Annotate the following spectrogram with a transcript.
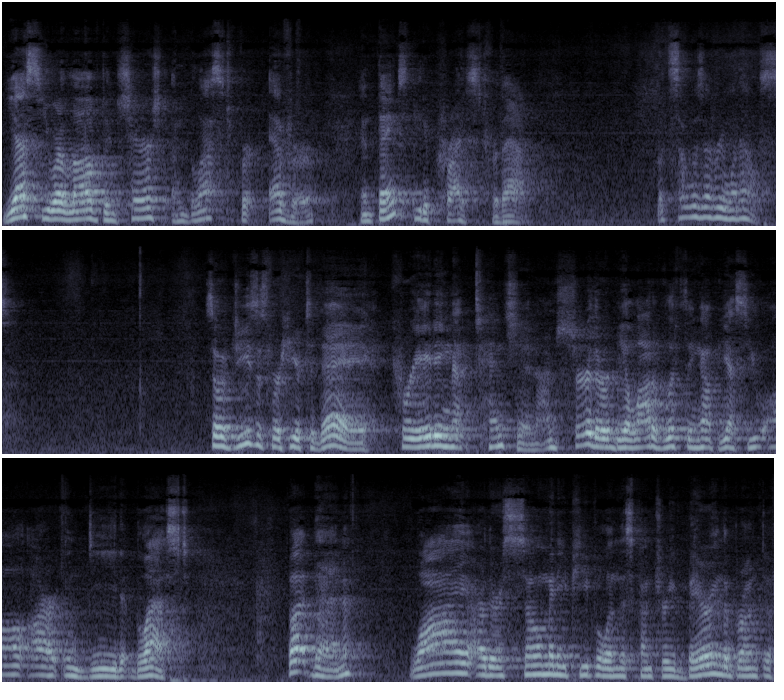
Yes, you are loved and cherished and blessed forever, and thanks be to Christ for that. But so is everyone else. So if Jesus were here today, creating that tension, I'm sure there would be a lot of lifting up. Yes, you all are indeed blessed. But then, why are there so many people in this country bearing the brunt of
